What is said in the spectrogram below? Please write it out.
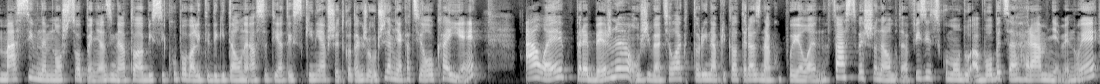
masívne množstvo peňazí na to, aby si kupovali tie digitálne asety a tie skiny a všetko, takže určite tam nejaká cieľovka je. Ale pre bežného užívateľa, ktorý napríklad teraz nakupuje len fast fashion alebo teda fyzickú modu a vôbec sa hrám nevenuje,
